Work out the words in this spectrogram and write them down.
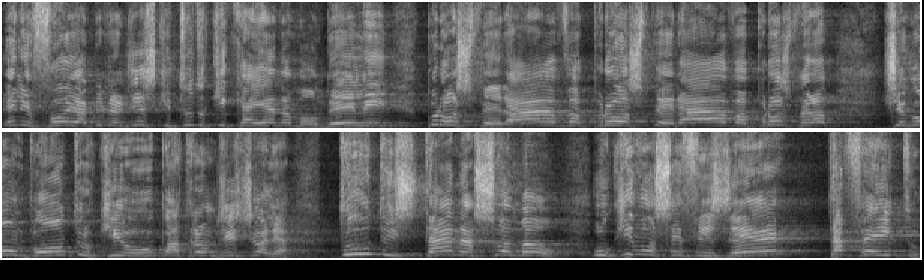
Ele foi, a Bíblia diz que tudo que caía na mão dele prosperava, prosperava, prosperava. Chegou um ponto que o patrão disse: Olha, tudo está na sua mão, o que você fizer, está feito.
